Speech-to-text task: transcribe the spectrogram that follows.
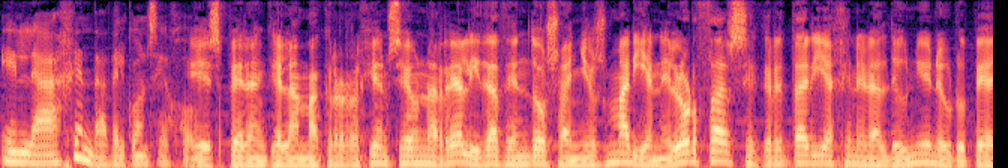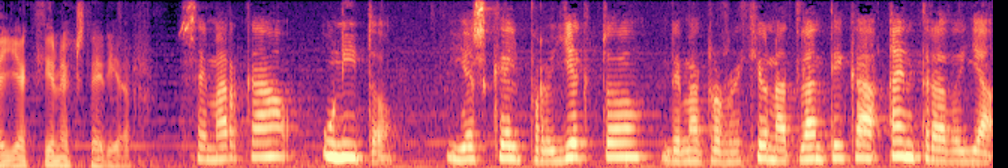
en la agenda del Consejo. Esperan que la macrorregión sea una realidad en dos años. Marian Elorza, secretaria general de Unión Europea y Acción Exterior. Se marca un hito y es que el proyecto de macrorregión atlántica ha entrado ya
